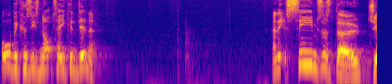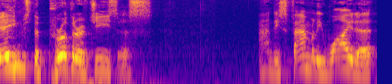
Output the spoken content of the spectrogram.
All because he's not taken dinner. And it seems as though James, the brother of Jesus, and his family wider,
